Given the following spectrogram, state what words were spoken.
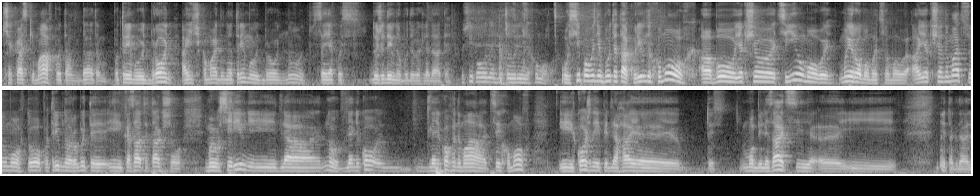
Черкаські мавпи там, да, там, отримують бронь, а інші команди не отримують бронь. Ну, це якось дуже дивно буде виглядати. Усі повинні бути у рівних умовах. Усі повинні бути так у рівних умовах, або якщо ці умови, ми робимо ці умови. А якщо нема цих умов, то потрібно робити і казати так, що ми усі рівні, і для, ну, для, нікого, для нікого нема цих умов, і кожен підлягає тобто, мобілізації е, і, ну, і так далі.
